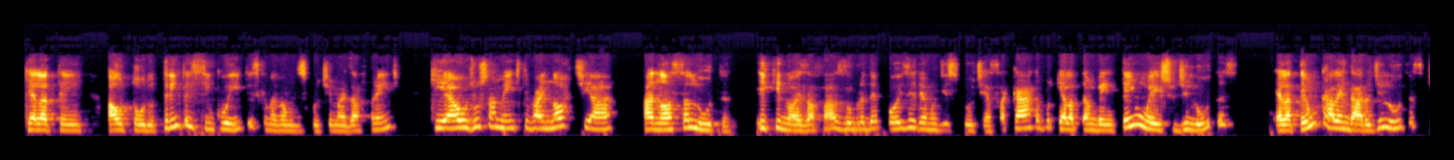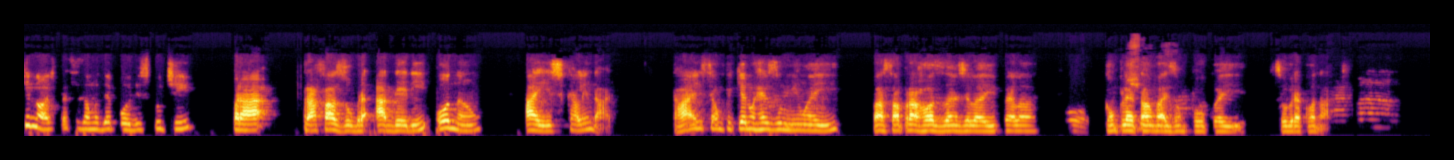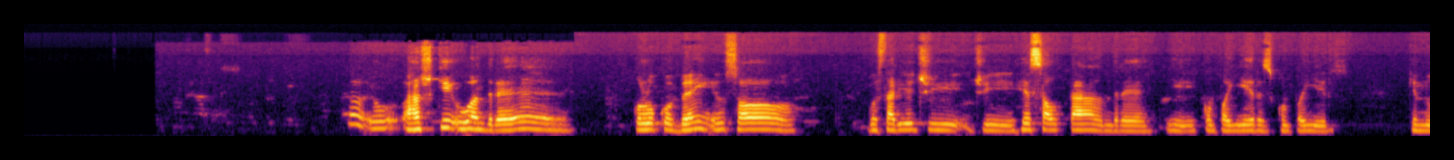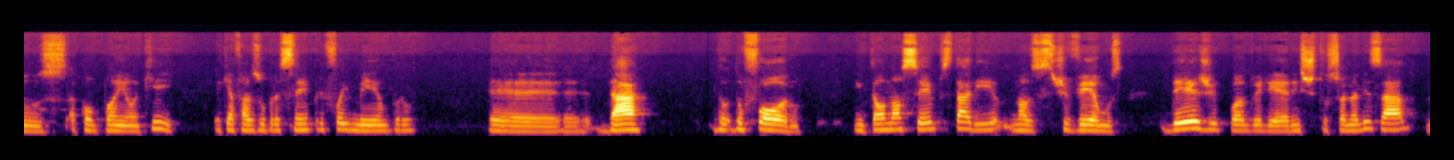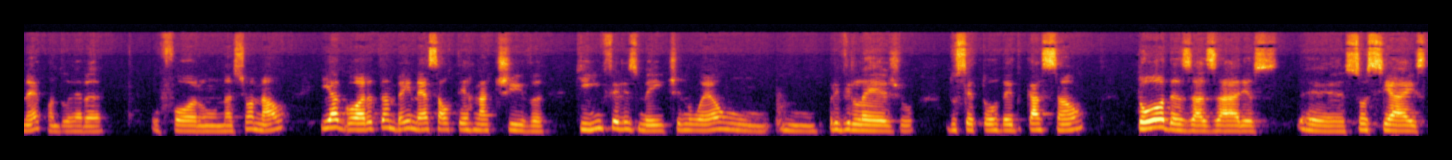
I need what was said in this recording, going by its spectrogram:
que ela tem ao todo 35 itens, que nós vamos discutir mais à frente, que é o justamente que vai nortear a nossa luta. E que nós, a Fazubra, depois iremos discutir essa carta, porque ela também tem um eixo de lutas, ela tem um calendário de lutas que nós precisamos depois discutir para a Fazubra aderir ou não a esse calendário. Tá? Esse é um pequeno resuminho aí, passar para a Rosângela aí para ela completar mais um pouco aí sobre a CONAP. Eu acho que o André colocou bem, eu só gostaria de, de ressaltar, André, e companheiras e companheiros que nos acompanham aqui, é que a Fazubra sempre foi membro é, da, do, do fórum. Então, nós sempre estaríamos, nós estivemos desde quando ele era institucionalizado, né, quando era o Fórum Nacional, e agora também nessa alternativa, que infelizmente não é um, um privilégio do setor da educação, todas as áreas é, sociais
